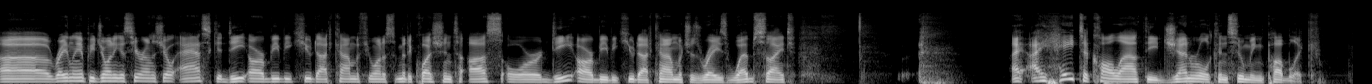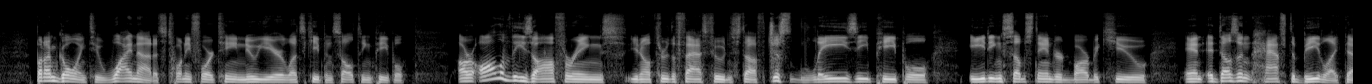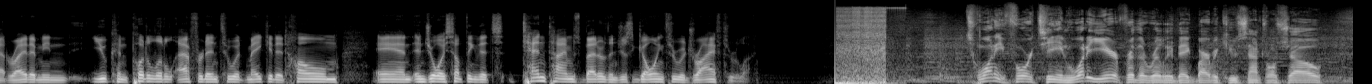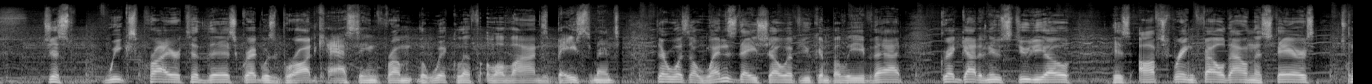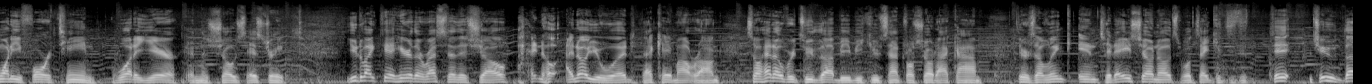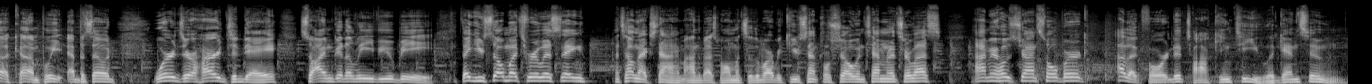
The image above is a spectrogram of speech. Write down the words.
Uh, Ray Lampe joining us here on the show. Ask drbbq.com if you want to submit a question to us or drbbq.com, which is Ray's website. I, I hate to call out the general consuming public, but I'm going to. Why not? It's 2014, new year. Let's keep insulting people. Are all of these offerings, you know, through the fast food and stuff, just lazy people eating substandard barbecue? And it doesn't have to be like that, right? I mean, you can put a little effort into it, make it at home, and enjoy something that's 10 times better than just going through a drive through line. 2014, what a year for the Really Big Barbecue Central show. Just weeks prior to this, Greg was broadcasting from the Wycliffe Lalonde's basement. There was a Wednesday show, if you can believe that. Greg got a new studio. His offspring fell down the stairs. 2014. What a year in the show's history. You'd like to hear the rest of the show? I know, I know you would. That came out wrong. So head over to the bbqcentralshow.com. There's a link in today's show notes. We'll take you to, to the complete episode. Words are hard today, so I'm going to leave you be. Thank you so much for listening. Until next time on the best moments of the Barbecue Central show in 10 minutes or less, I'm your host, John Solberg. I look forward to talking to you again soon.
